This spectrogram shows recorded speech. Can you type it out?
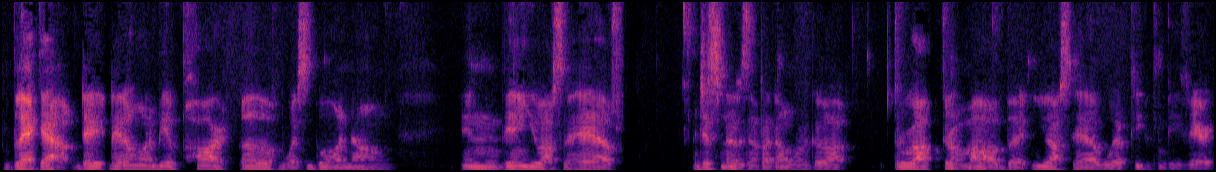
black out. They they don't want to be a part of what's going on. And then you also have just another example. I don't want to go out throughout through them all, but you also have where people can be very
